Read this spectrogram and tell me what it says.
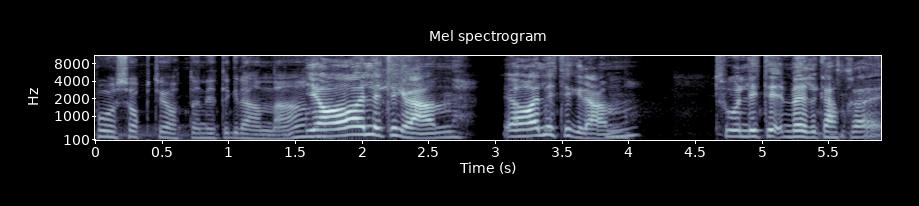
På Soppteatern lite grann? Ja, lite grann. Ja, lite grann. Mm. Två lite, väl ganska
